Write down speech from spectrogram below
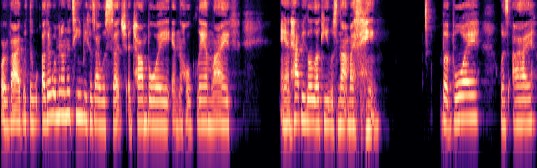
or vibe with the other women on the team because I was such a tomboy and the whole glam life and happy go lucky was not my thing. But boy, was I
